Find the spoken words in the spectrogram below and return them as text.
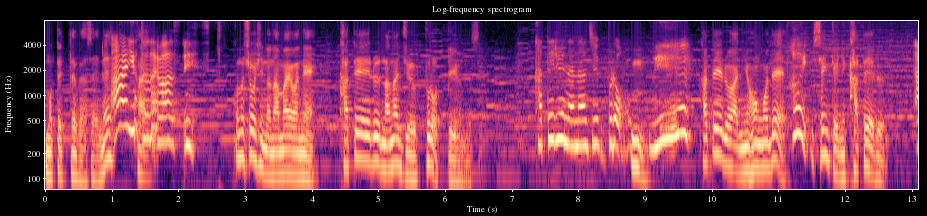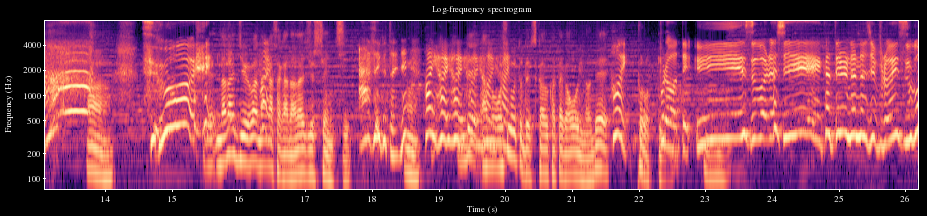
持ってってくださいね。あありがとうございます。えこの商品の名前はね、カテール70プロっていうんです。カテル70プロ。うん。ええカテールは日本語ではい。選挙にカテール。あうんすごい。で70は長さが70センチ。ああそういうことですね。うんはいはいはいはいはいで、あのおはい。仕事で使う方が多いので、はい。プロって。プロって、ええ素晴らしい。カテル70プロ、えーすご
